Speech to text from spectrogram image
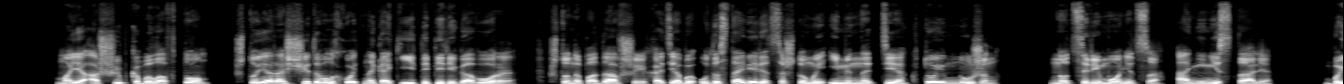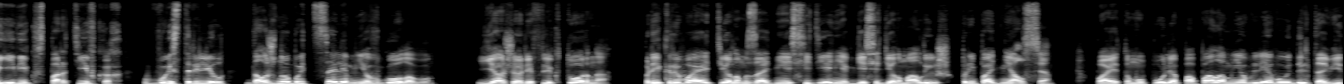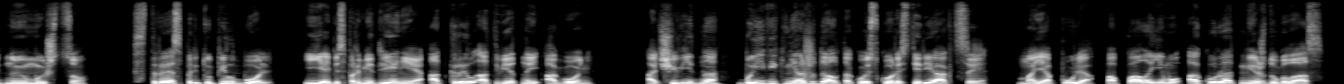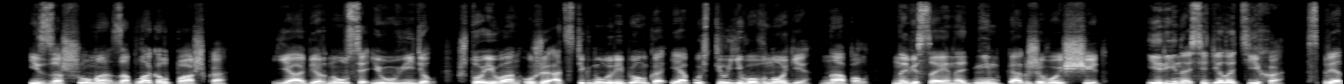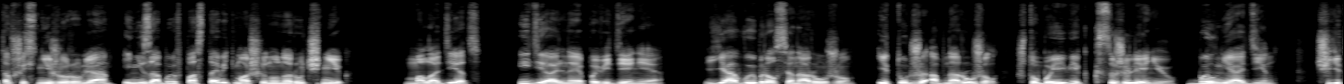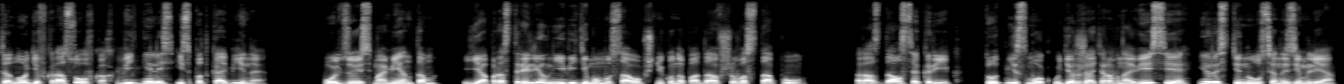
Моя ошибка была в том, что я рассчитывал хоть на какие-то переговоры, что нападавшие хотя бы удостоверятся, что мы именно те, кто им нужен. Но церемониться они не стали. Боевик в спортивках выстрелил, должно быть, целя мне в голову. Я же рефлекторно, прикрывая телом заднее сиденье, где сидел малыш, приподнялся. Поэтому пуля попала мне в левую дельтовидную мышцу. Стресс притупил боль, и я без промедления открыл ответный огонь. Очевидно, боевик не ожидал такой скорости реакции. Моя пуля попала ему аккурат между глаз. Из-за шума заплакал Пашка. Я обернулся и увидел, что Иван уже отстегнул ребенка и опустил его в ноги, на пол, нависая над ним, как живой щит. Ирина сидела тихо, спрятавшись ниже руля и не забыв поставить машину на ручник. Молодец, идеальное поведение. Я выбрался наружу и тут же обнаружил, что боевик, к сожалению, был не один. Чьи-то ноги в кроссовках виднелись из-под кабины. Пользуясь моментом, я прострелил невидимому сообщнику нападавшего стопу. Раздался крик. Тот не смог удержать равновесие и растянулся на земле.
